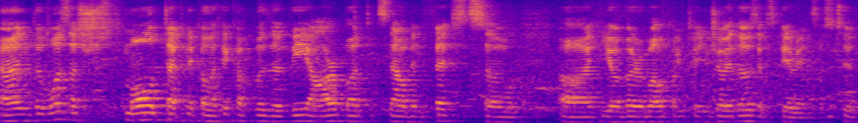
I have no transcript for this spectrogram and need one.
And there was a small technical hiccup with the VR, but it's now been fixed, so uh, you're very welcome to enjoy those experiences too.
